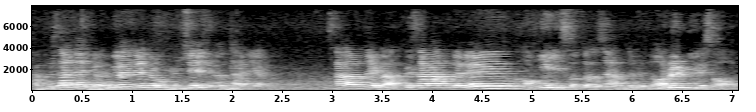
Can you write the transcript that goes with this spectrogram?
감사는 연결되도록 유지해 주는 다리야. 사람들과 그 사람들은 거기에 있었던 사람들을 너를 위해서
